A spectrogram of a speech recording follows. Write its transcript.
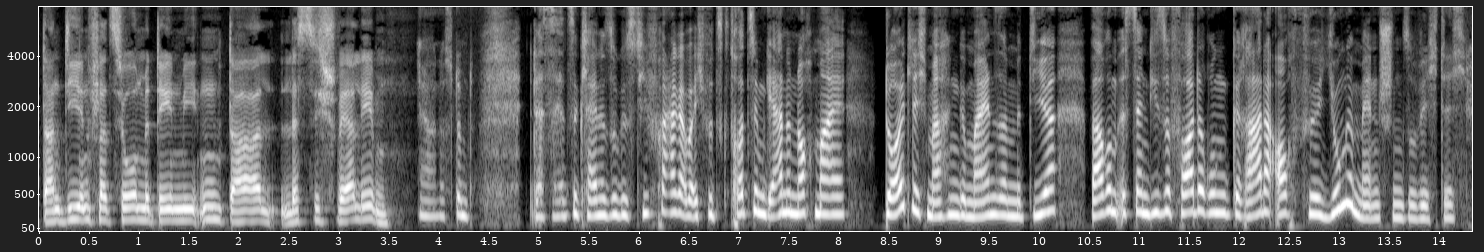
dann die Inflation mit den Mieten, da lässt sich schwer leben. Ja, das stimmt. Das ist jetzt eine kleine Suggestivfrage, aber ich würde es trotzdem gerne nochmal deutlich machen, gemeinsam mit dir. Warum ist denn diese Forderung gerade auch für junge Menschen so wichtig?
